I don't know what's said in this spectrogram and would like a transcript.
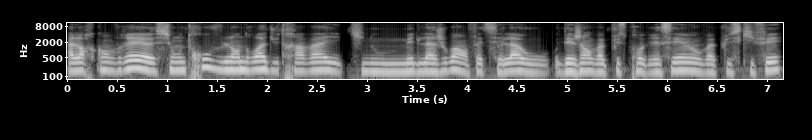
Alors qu'en vrai, euh, si on trouve l'endroit du travail qui nous met de la joie, en fait, c'est là où déjà on va plus progresser, on va plus kiffer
